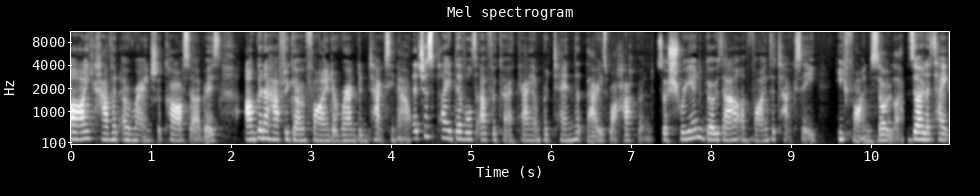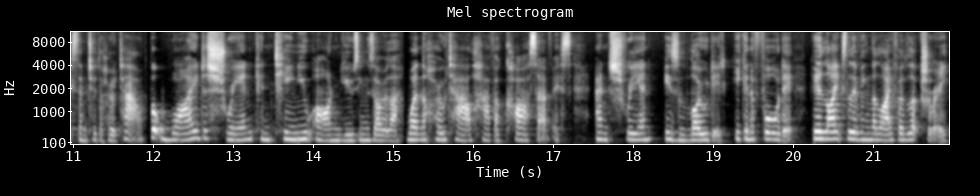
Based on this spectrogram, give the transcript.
I haven't arranged a car service. I'm gonna have to go and find a random taxi now. Let's just play devil's advocate, okay, and pretend that that is what happened. So Shrien goes out and finds a taxi. He finds Zola. Zola takes them to the hotel. But why does Shrien continue on using Zola when the hotel have a car service and Shrien is loaded? He can afford it. He likes living the life of luxury.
